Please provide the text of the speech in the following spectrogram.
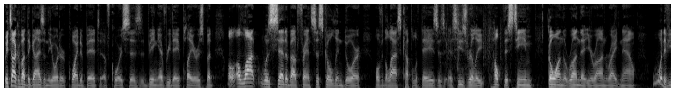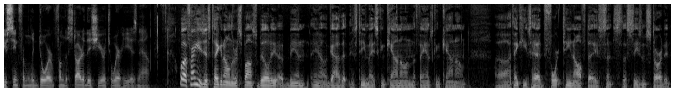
We talk about the guys in the order quite a bit, of course, as being everyday players, but a lot was said about Francisco Lindor over the last couple of days as, as he's really helped this team go on the run that you're on right now. What have you seen from Lindor from the start of this year to where he is now? Well, Frankie's just taking on the responsibility of being, you know, a guy that his teammates can count on, the fans can count on. Uh, I think he's had 14 off days since the season started,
